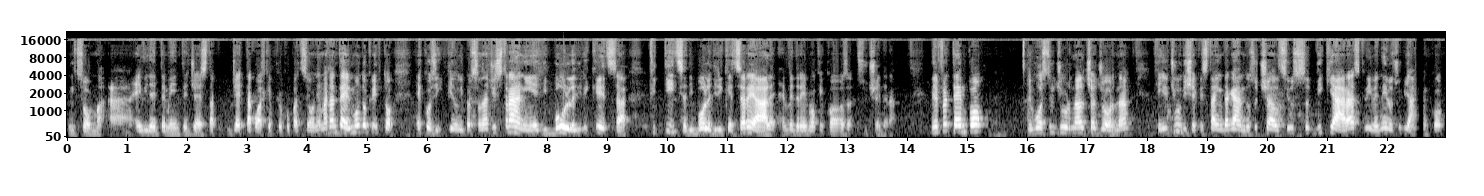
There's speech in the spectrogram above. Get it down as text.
insomma, eh, evidentemente gesta, getta qualche preoccupazione. Ma tant'è, il mondo cripto è così, pieno di personaggi strani e di bolle di ricchezza fittizia, di bolle di ricchezza reale e vedremo che cosa succederà. Nel frattempo, il Wall Street Journal ci aggiorna che il giudice che sta indagando su Celsius dichiara, scrive nero su bianco,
